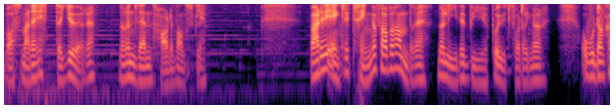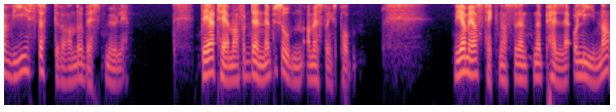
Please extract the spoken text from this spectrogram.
hva som er det rette å gjøre når en venn har det vanskelig? Hva er det vi egentlig trenger fra hverandre når livet byr på utfordringer, og hvordan kan vi støtte hverandre best mulig? Det er tema for denne episoden av Mestringspodden. Vi har med oss Tekna-studentene Pelle og Lina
